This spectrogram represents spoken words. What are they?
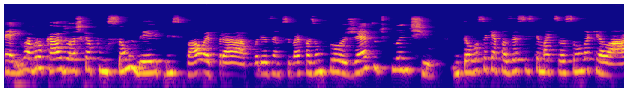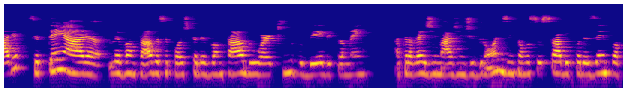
É, e o AgroCAD, eu acho que a função dele principal é para, por exemplo, você vai fazer um projeto de plantio. Então você quer fazer a sistematização daquela área, você tem a área levantada, você pode ter levantado o arquivo dele também através de imagens de drones, então você sabe, por exemplo, a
